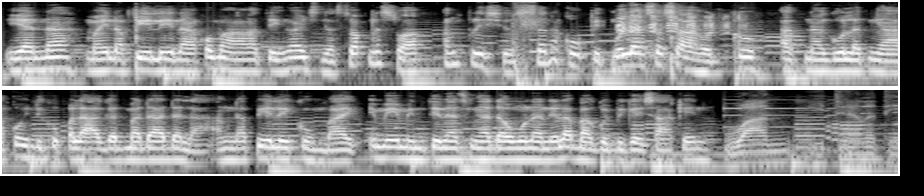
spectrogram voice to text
Iyan na, may napili na ako mga katingards na swak na swak ang presyo sa nakupit mula sa sahod ko. At nagulat nga ako, hindi ko pala agad madadala ang napili kong bike. I-maintenance nga daw muna nila bago ibigay sa akin. One eternity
